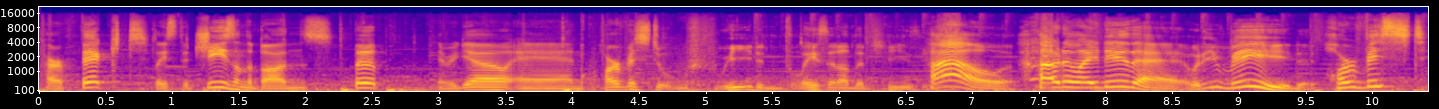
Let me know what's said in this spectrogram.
Perfect. Place the cheese on the buns. Boop. There we go. And harvest weed and place it on the cheese. How? How do I do that? What do you mean? Harvest?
